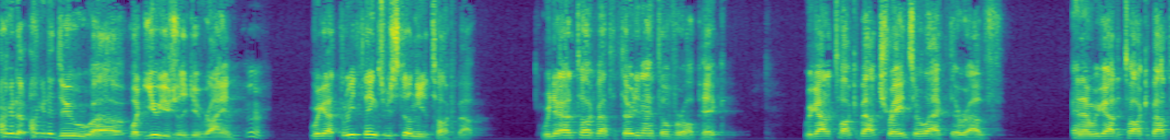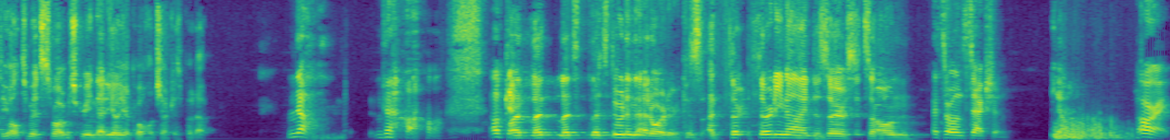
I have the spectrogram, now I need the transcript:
I'm gonna I'm gonna do uh, what you usually do, Ryan. Mm. We got three things we still need to talk about. We got to talk about the 39th overall pick. We got to talk about trades or lack thereof, and then we got to talk about the ultimate smokescreen that Ilya Kovalchuk has put up. No, no. Okay, But let, let's let's do it in that order because 39 deserves its own. its own section. Yeah. All right.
